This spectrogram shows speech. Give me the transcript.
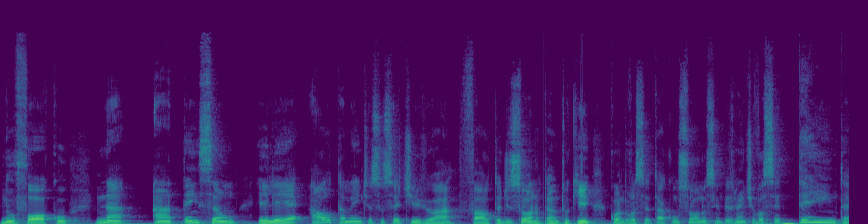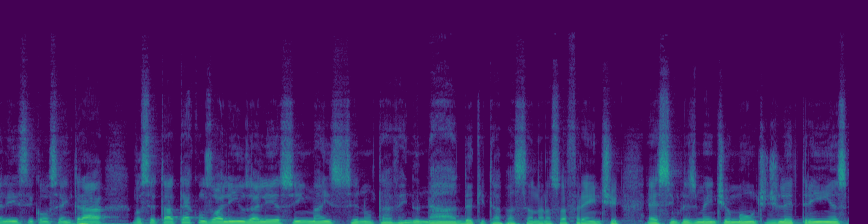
no foco, na atenção, ele é altamente suscetível à falta de sono. Tanto que, quando você está com sono, simplesmente você tenta ali se concentrar, você está até com os olhinhos ali assim, mas você não está vendo nada que está passando na sua frente. É simplesmente um monte de letrinhas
